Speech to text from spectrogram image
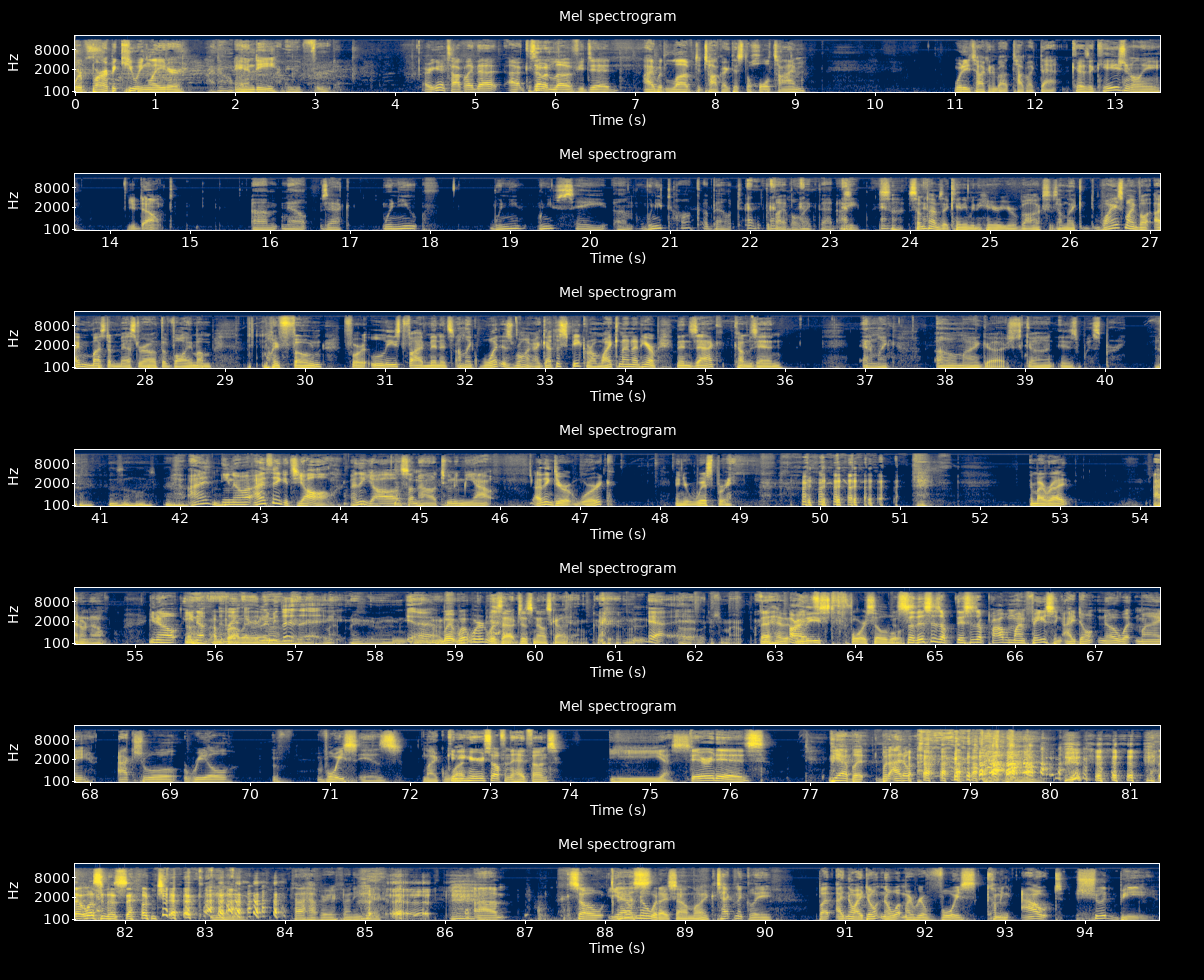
We're barbecuing later. I know. but Andy, I needed food. Are you gonna talk like that? Because I would love if you did. I would love to talk like this the whole time. What are you talking about? Talk like that. Because occasionally, You don't. um, now Zack, when you, when you, when you say, um, when you talk about And- the and- Bible and- like that, I. So, sometimes I can't even hear your voxes. I'm like, why is my vo- I must have messed around with the volume on my phone for at least five minutes. I'm like, what is wrong? I got the speaker on. Why can I not hear him? Then Zack comes in, and I'm like, oh my gosh, Scott is whispering. I, you know, I think it's y'all. I think y'all somehow tuning me out. I think you're at work, and you're whispering. Am I right? I don't know. You know, you oh, know. I'm probably let right. me- the- the- yeah, What, what word was that just now, Scott? yeah. That had at All right. least four syllables. So this is a this is a problem I'm facing. I don't know what my actual real voice is. Like, Can what? you hear yourself in the headphones? Yes. There it is. Yeah, but but I don't. that wasn't a sound check. Mm. Haha, very funny, Nick. Um, so yes, I don't know what I sound like. technically, but I know I don't know what my real voice coming out should be,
